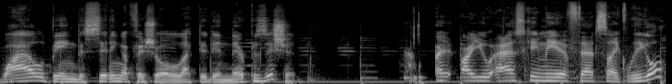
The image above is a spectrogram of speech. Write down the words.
while being the sitting official elected in their position? Are, are you asking me if that's like legal?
